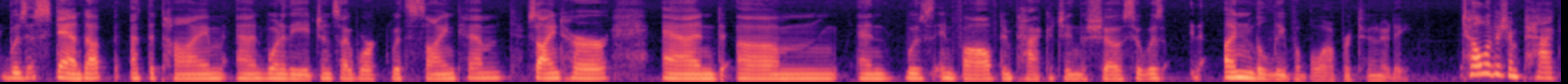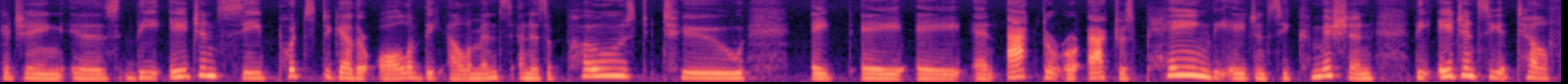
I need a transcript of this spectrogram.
was a stand-up at the time, and one of the agents I worked with signed him, signed her, and um, and was involved in packaging the show. So it was an unbelievable opportunity. Television packaging is the agency puts together all of the elements and as opposed to a, a, a, an actor or actress paying the agency commission, the agency itself,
